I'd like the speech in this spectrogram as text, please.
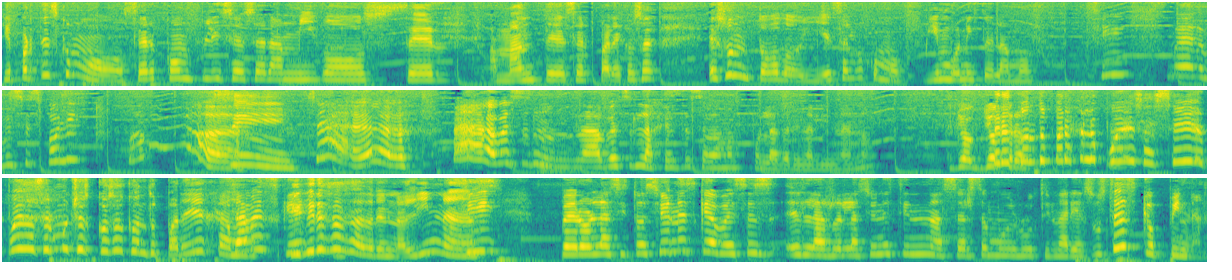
y aparte es como ser cómplice, ser amigos, ser amantes, ser pareja, o sea, es un todo y es algo como bien bonito el amor. Sí, a veces es bonito. Ah, Sí. sí, ah, a veces a veces la gente se va más por la adrenalina, ¿no? Yo, yo Pero creo- con tu pareja lo puedes hacer, puedes hacer muchas cosas con tu pareja. ¿Sabes qué? Vivir esas adrenalinas. Sí, pero la situación es que a veces eh, las relaciones tienden a hacerse muy rutinarias. ¿Ustedes qué opinan?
